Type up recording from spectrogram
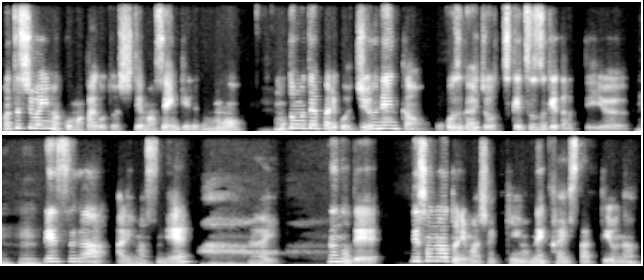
私は今細かいことをしてませんけれども、もともとやっぱりこう10年間お小遣い帳をつけ続けたっていううんうん。ベースがありますね。ははい。なので、で、その後にまあ借金をね、返したっていうような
